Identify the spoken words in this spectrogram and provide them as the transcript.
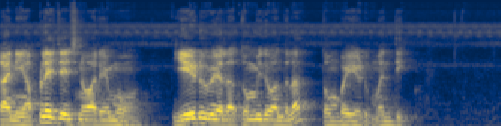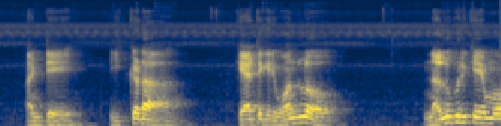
కానీ అప్లై చేసిన వారేమో ఏడు వేల తొమ్మిది వందల తొంభై ఏడు మంది. అంటే ఇక్కడ కేటగిరీ వన్లో నలుగురికేమో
